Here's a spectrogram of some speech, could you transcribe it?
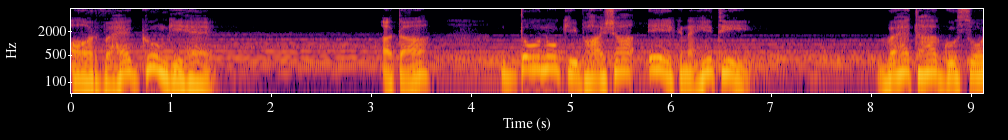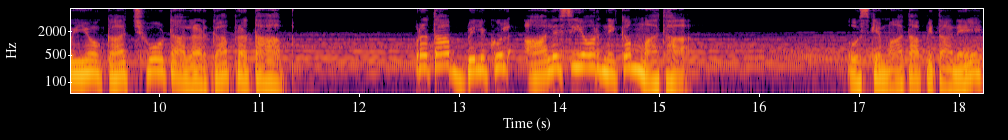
और वह गूँगी है। अतः दोनों की भाषा एक नहीं थी। वह था गुसोइयों का छोटा लड़का प्रताप। प्रताप बिल्कुल आलसी और निकम्मा था। उसके माता पिता ने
